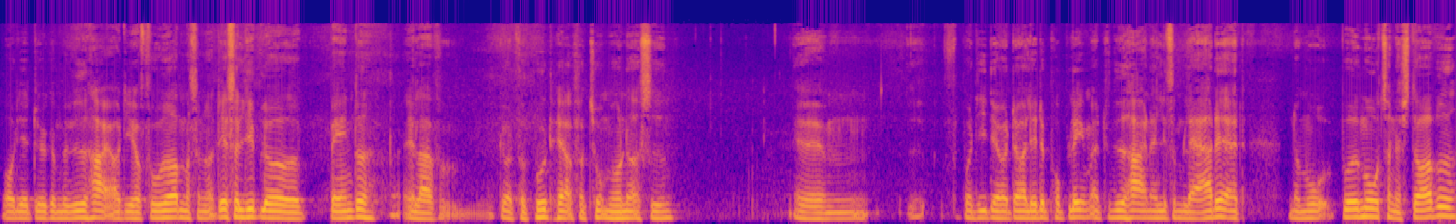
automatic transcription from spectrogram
hvor de har dykket med hvidhajer, og de har fodret dem og sådan noget. Det er så lige blevet bandet, eller gjort forbudt her for to måneder siden. Øhm, fordi det var, det var lidt et problem, at hvidhajerne ligesom lærte, at når mo- både motorerne stoppede,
